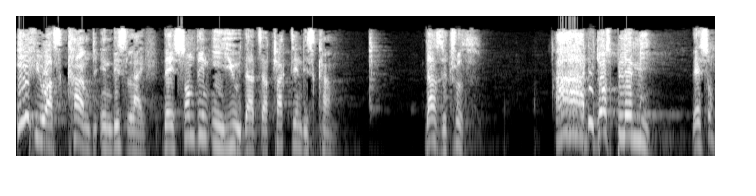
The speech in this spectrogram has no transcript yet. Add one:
If you are scammed in this life, there is something in you that's attracting the scam. That's the truth. Ah, they just play me. There's some,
